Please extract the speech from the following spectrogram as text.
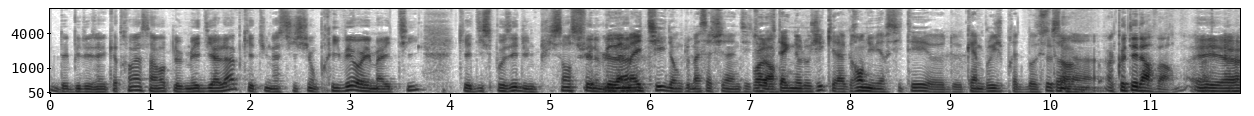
début des années 80, ça invente le Media Lab, qui est une institution privée au MIT, qui est disposée d'une puissance phénoménale. Le MIT, donc le Massachusetts Institute of Technology, qui est la grande université euh, de Cambridge, près de Boston. Ça, euh. à... côté d'Harvard. Et, euh,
